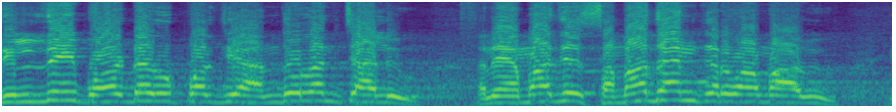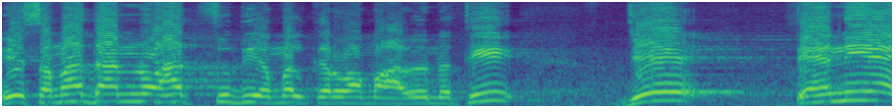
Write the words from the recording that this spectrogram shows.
દિલ્હી બોર્ડર ઉપર જે આંદોલન ચાલ્યું અને એમાં જે સમાધાન કરવામાં આવ્યું, એ સમાધાનનો આજ સુધી અમલ કરવામાં આવ્યો નથી. જે તેનીએ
